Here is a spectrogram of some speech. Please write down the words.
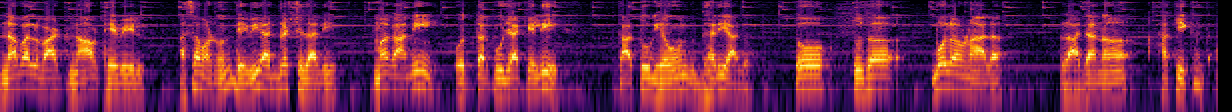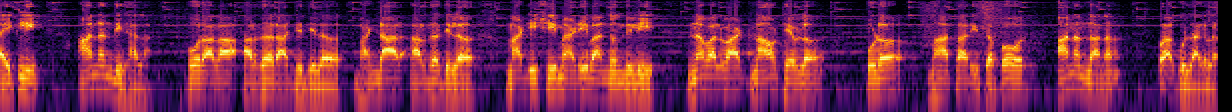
नवल वाट नाव ठेवील असं म्हणून देवी अदृश्य झाली. मग आम्ही उत्तर पूजा केली तातू घेऊन घरी आलो. तो तुझं बोलवणं आलं. राजानं हकीकत ऐकली आनंदी झाला. पोराला अर्ध राज्य दिलं भंडार अर्ध दिलं माडीशी माडी बांधून दिली. नवलवाट नाव ठेवलं पुढं म्हातारीचं पोर आनंदानं वागू लागलं.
